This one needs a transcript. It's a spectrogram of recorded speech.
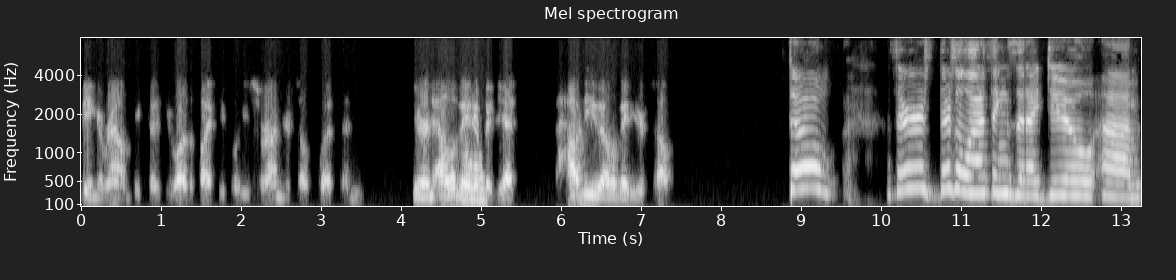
being around because you are the five people you surround yourself with and you're an elevator, but yet how do you elevate yourself? So there's there's a lot of things that I do. Um,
